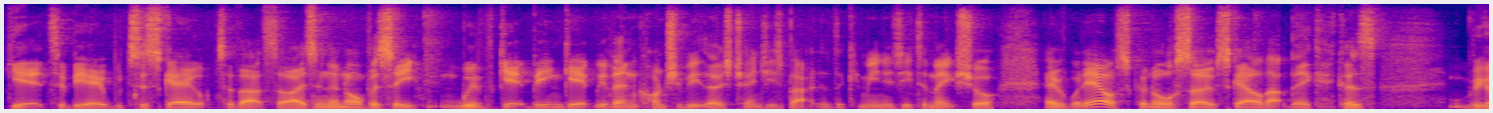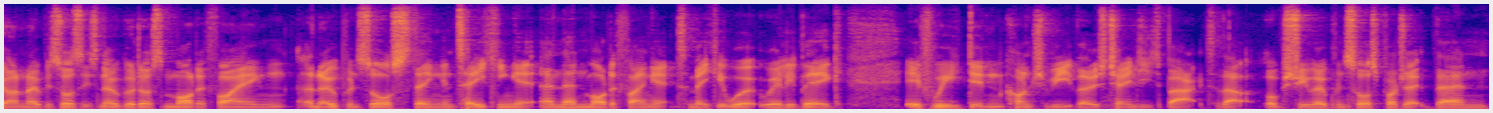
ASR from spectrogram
git to be able to scale up to that size. And then obviously with git Git being Git, we then contribute those changes back to the community to make sure everybody else can also scale that big. Because regarding open source, it's no good us modifying an open source thing and taking it and then modifying it to make it work really big. If we didn't contribute those changes back to that upstream open source project, then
